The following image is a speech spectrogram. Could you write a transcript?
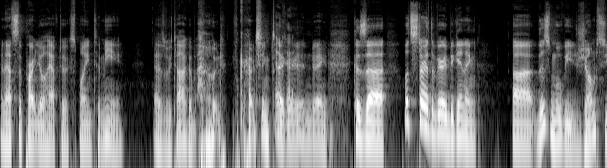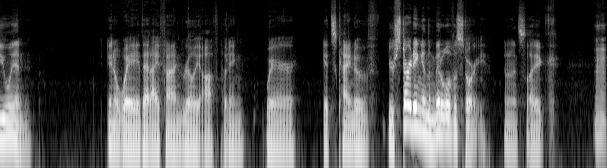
And that's the part you'll have to explain to me as we talk about Crouching Tiger Okay. and Dragon. Because uh, let's start at the very beginning. Uh, this movie jumps you in in a way that I find really off-putting, where it's kind of you're starting in the middle of a story, and it's like Mhm.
